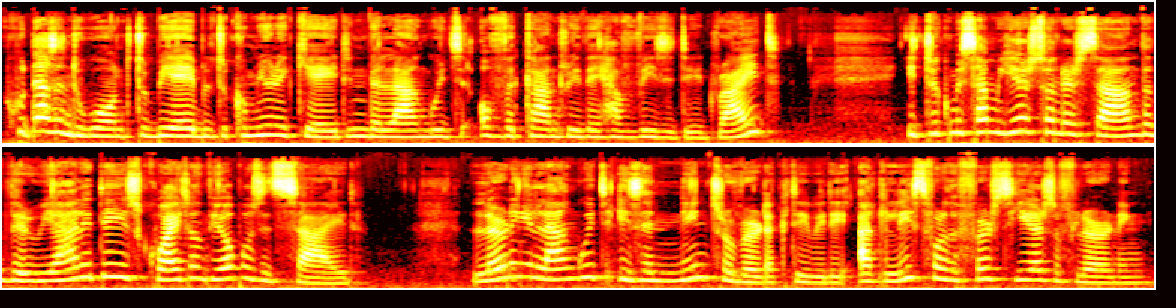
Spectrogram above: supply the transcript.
who doesn't want to be able to communicate in the language of the country they have visited, right? It took me some years to understand that the reality is quite on the opposite side. Learning a language is an introvert activity, at least for the first years of learning.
